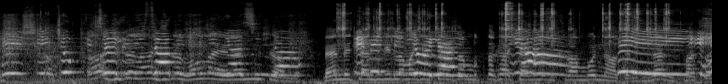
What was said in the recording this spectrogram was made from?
Her şey çok Ha, güzel. güzel ha güzel. Anda. Ben de kendi Evet, villama geçersem mutlaka kendime bir trambolin alacağım. Güzelmiş baksana.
